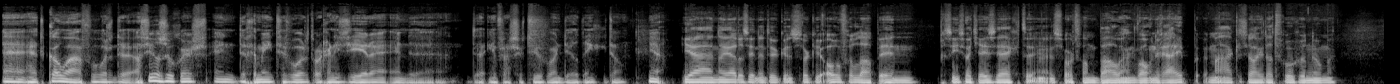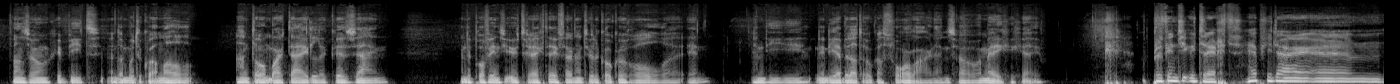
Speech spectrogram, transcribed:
Uh, het COA voor de asielzoekers en de gemeente voor het organiseren en de, de infrastructuur voor een deel, denk ik dan. Ja, ja nou ja, er zit natuurlijk een stukje overlap in precies wat jij zegt. Een soort van bouw- en woonrijp maken zou je dat vroeger noemen. Van zo'n gebied. En dat moet ook allemaal aantoonbaar tijdelijk zijn. En de provincie Utrecht heeft daar natuurlijk ook een rol in. En die, die hebben dat ook als voorwaarde en zo meegegeven. Provincie Utrecht, heb je daar. Uh,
